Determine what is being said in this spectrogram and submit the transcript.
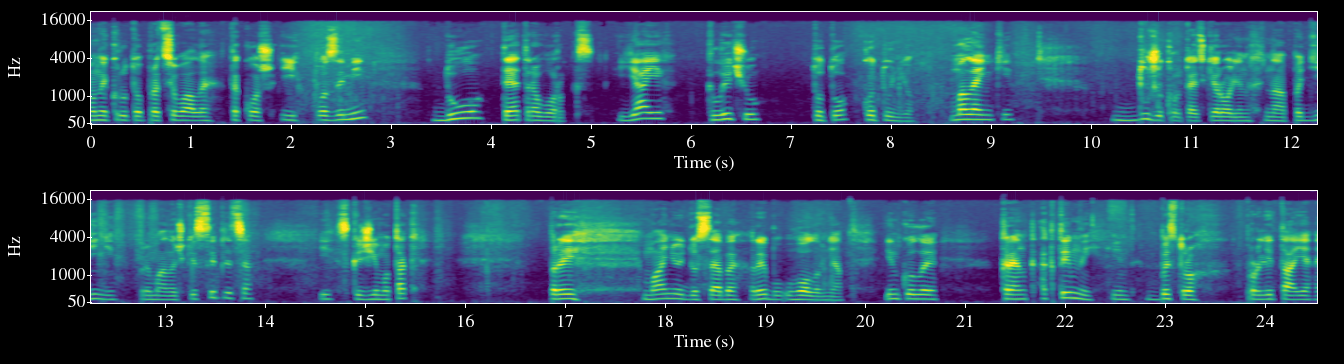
Вони круто працювали також і по зимі. Duo Tetraworks. Я їх кличу Тото Котуньо. Маленькі, дуже крутецький ролінг на падінні. Приманочки сипляться. І, скажімо так, приманюють до себе рибу головня. Інколи кренк активний, він швидко пролітає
